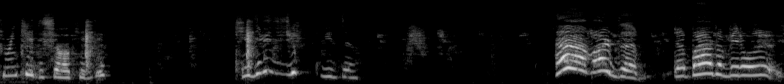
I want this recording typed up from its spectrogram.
Kimin kedisi o kedi? Kedimiz yok bizim. Ha vardı. Ya bana da beri onu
